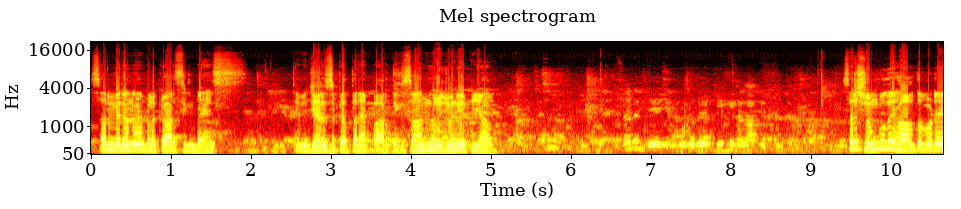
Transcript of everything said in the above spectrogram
ਸਰ ਮੇਰਾ ਨਾਮ ਬਲਕਾਰ ਸਿੰਘ ਬੈਂਸ। ਤੇ ਮੈਂ ਜਨਰਲ ਸਕੱਤਰ ਹਾਂ ਭਾਰਤੀ ਕਿਸਾਨ ਮਜ਼ਦੂਰ ਯੂਨੀਅਨ ਪੰਜਾਬ। ਸਰ ਸ਼ੰਭੂ ਦੇ ਹਾਲਤ ਬੜੇ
